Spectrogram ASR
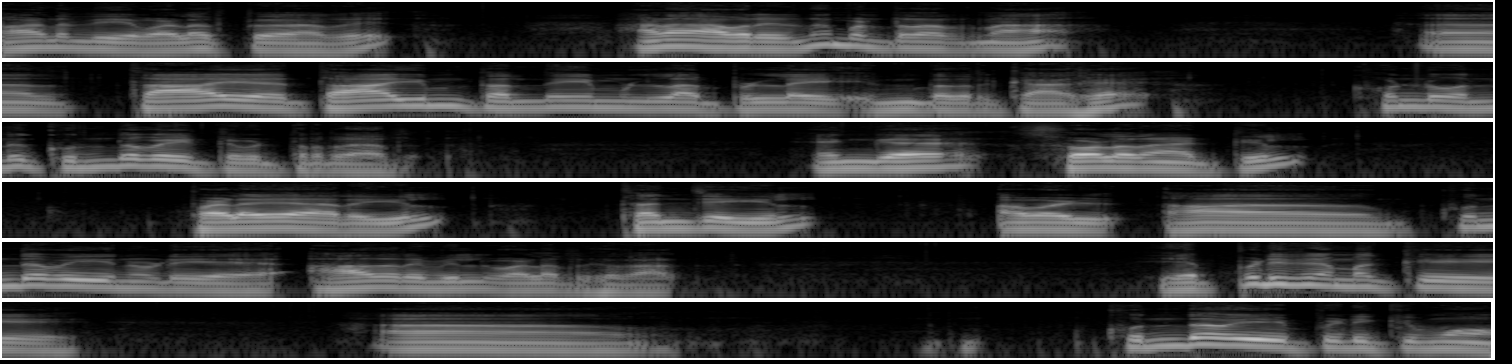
வானதியை வளர்க்குறாரு. ஆனால் அவர் என்ன பண்ணுறாருன்னா தாய தாயும் தந்தையும் இல்லா பிள்ளை என்பதற்காக கொண்டு வந்து குந்தவையிட்டு விட்டுறாரு. எங்கள் சோழ நாட்டில் பழைய அறையில் தஞ்சையில் அவள் குந்தவையினுடைய ஆதரவில் வளர்கிறாள். எப்படி நமக்கு குந்தவையை பிடிக்குமோ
